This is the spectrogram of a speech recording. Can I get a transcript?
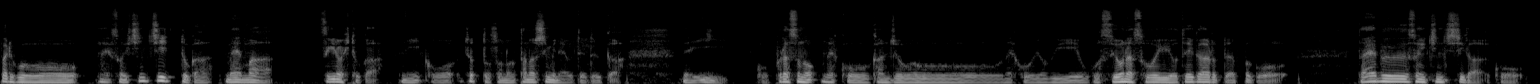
ぱりこう、ね、その一日とか、ね、まあ、次の日とかに、こう、ちょっとその楽しみな予定というか、ね、いい、こう、プラスのね、こう、感情をね、こう、呼び起こすようなそういう予定があると、やっぱこう、だいぶその一日が、こう、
